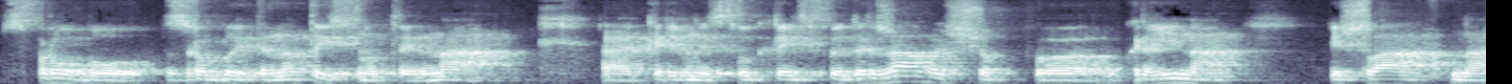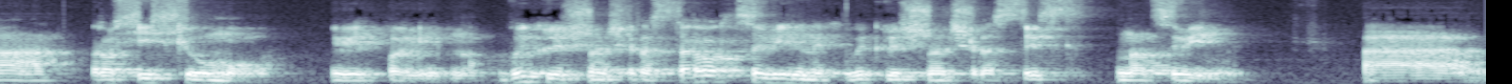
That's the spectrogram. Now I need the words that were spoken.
спробу зробити натиснути на е, керівництво української держави, щоб е, Україна пішла на російські умови. Відповідно, виключно через терор цивільних, виключно через тиск на цивільних. Е,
